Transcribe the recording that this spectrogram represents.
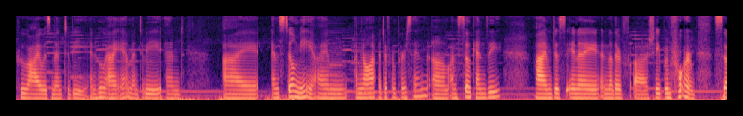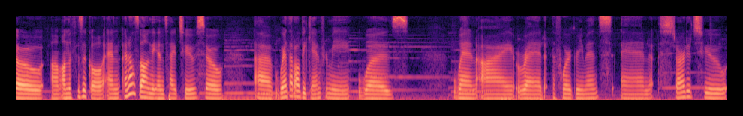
who I was meant to be and who I am meant to be and I am still me. I'm I'm not a different person. Um, I'm still Kenzie. I'm just in a another uh, shape and form. So um, on the physical and and also on the inside too. So uh, where that all began for me was when I read the Four Agreements and started to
